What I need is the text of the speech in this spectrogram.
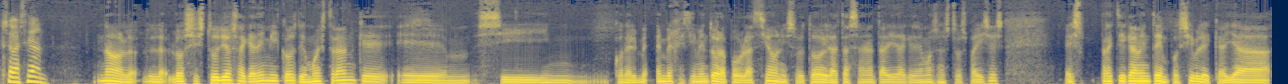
Sebastián. No, los estudios académicos demuestran que eh, si con el envejecimiento de la población y sobre todo la tasa de natalidad que tenemos en nuestros países, es prácticamente imposible que haya,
